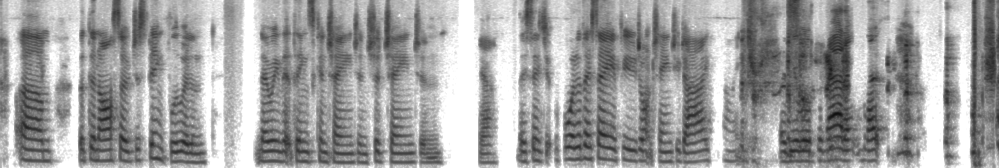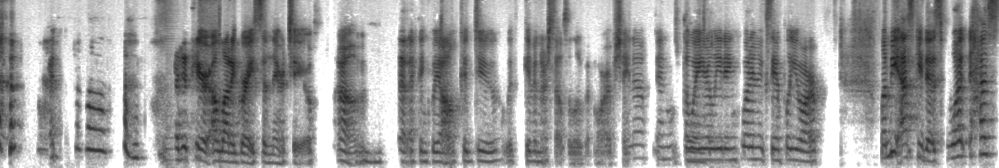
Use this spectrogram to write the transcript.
um, but then also just being fluid and knowing that things can change and should change. And yeah, they say, what do they say? If you don't change, you die. I mean, maybe a little dramatic, but. I just hear a lot of grace in there too. Um, that I think we all could do with giving ourselves a little bit more of Shana and the way you're leading. What an example you are. Let me ask you this what has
